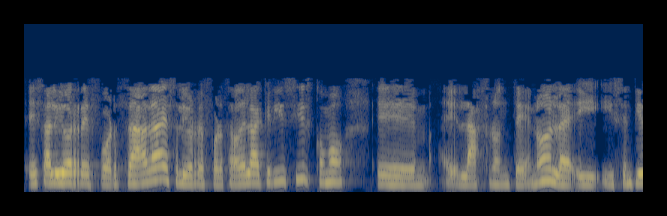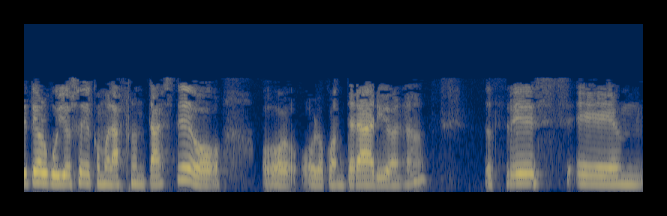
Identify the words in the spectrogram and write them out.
he salido reforzada, he salido reforzado de la crisis, ¿cómo eh, la afronté, ¿no? y, sentirte orgulloso de cómo la afrontaste o, o lo contrario, ¿no? Entonces, eh,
